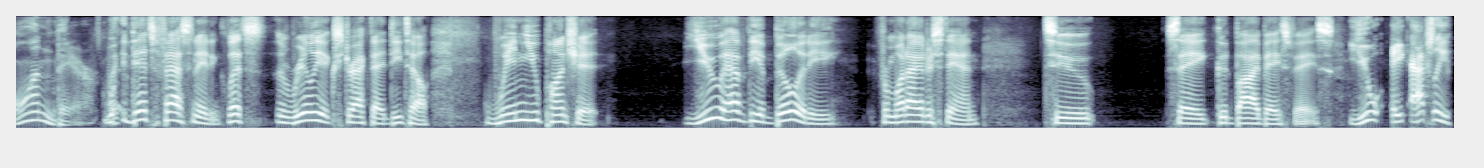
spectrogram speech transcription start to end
on there? Well, That's fascinating. Let's really extract that detail. When you punch it, you have the ability, from what I understand, to say goodbye base phase. You eh, actually,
